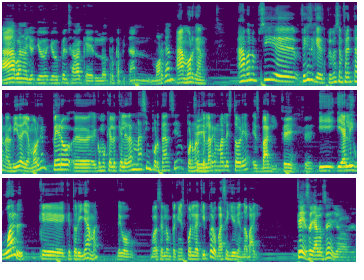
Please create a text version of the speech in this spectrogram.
Ah, bueno, yo, yo, yo pensaba que el otro capitán Morgan. Ah, Morgan. Ah, bueno, pues sí, eh, fíjese que primero se enfrentan al Vida y a Morgan, pero eh, como que lo que le dan más importancia, por lo menos Sí. que alargan más la historia, es Baggy. Sí, sí. Y, y al igual que, que Toriyama, digo, voy a hacerle un pequeño spoiler aquí, pero va a seguir viendo a Baggy. Sí, eso ya lo sé. Yo, yo-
